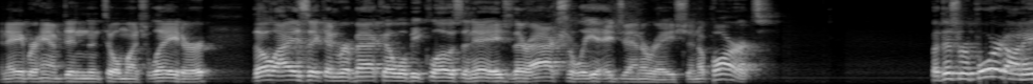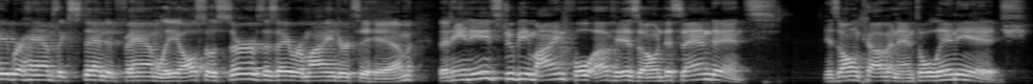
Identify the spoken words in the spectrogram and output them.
and Abraham didn't until much later, though Isaac and Rebekah will be close in age, they're actually a generation apart. But this report on Abraham's extended family also serves as a reminder to him that he needs to be mindful of his own descendants, his own covenantal lineage.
